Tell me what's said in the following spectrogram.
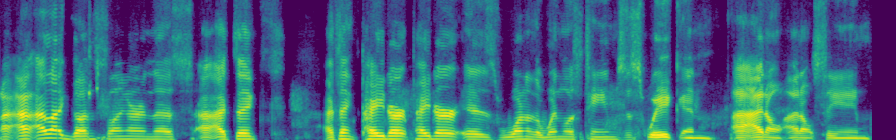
I, I I like Gunslinger in this. I, I think I think Pay Dirt Pay Dirt is one of the winless teams this week, and I, I don't I don't see him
